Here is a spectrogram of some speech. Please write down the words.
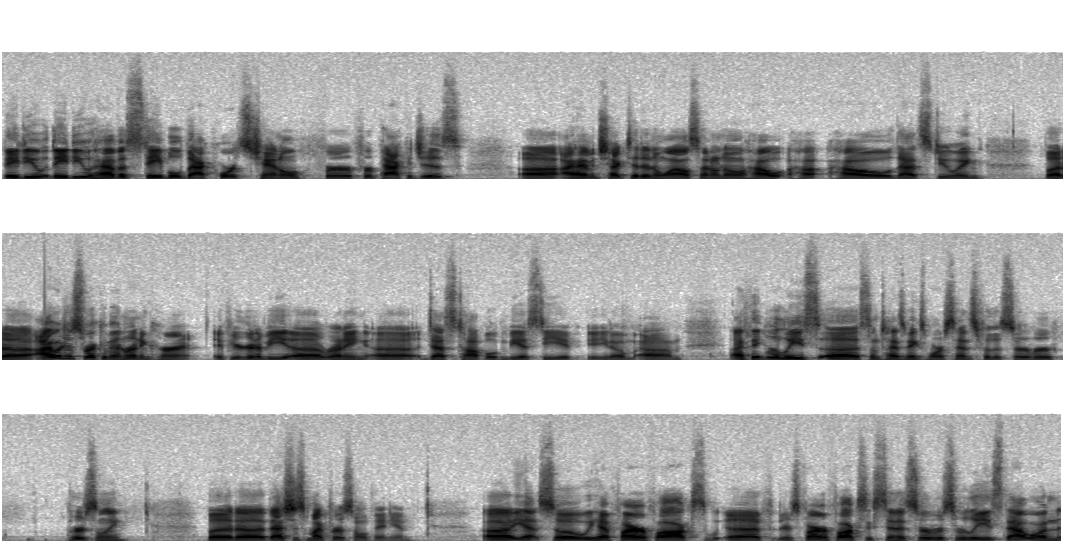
they do they do have a stable backports channel for for packages. Uh, I haven't checked it in a while, so I don't know how how, how that's doing. But uh, I would just recommend running current if you're going to be uh, running uh, desktop OpenBSD. If, you know, um, I think release uh, sometimes makes more sense for the server, personally. But uh, that's just my personal opinion. Uh, yeah, so we have Firefox. Uh, there's Firefox Extended Service Release. That one,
